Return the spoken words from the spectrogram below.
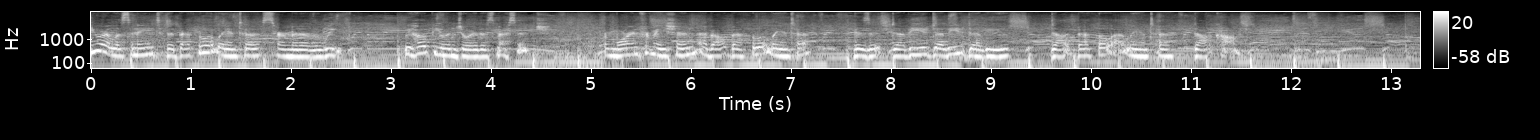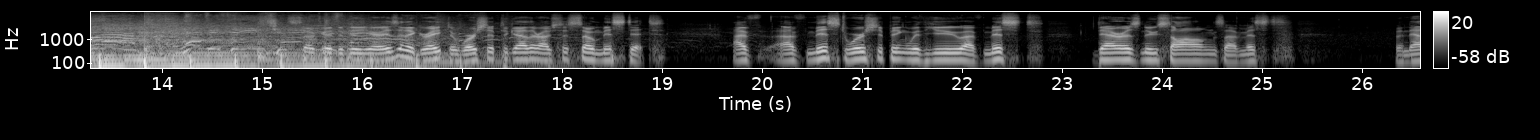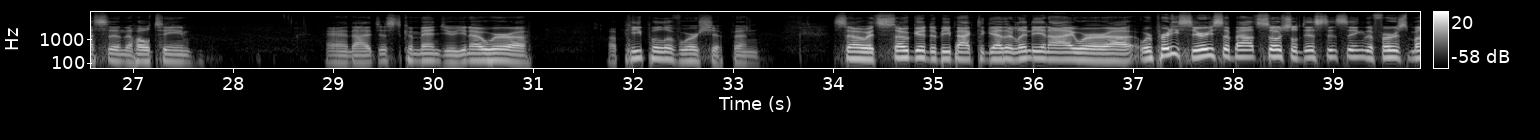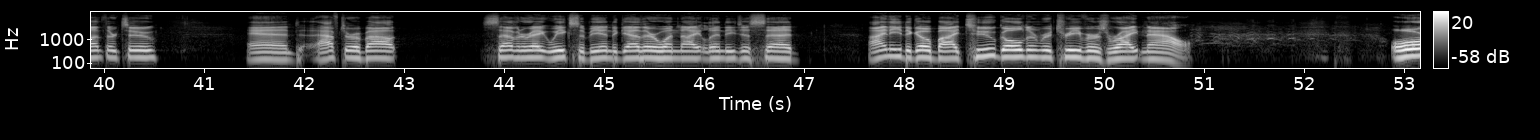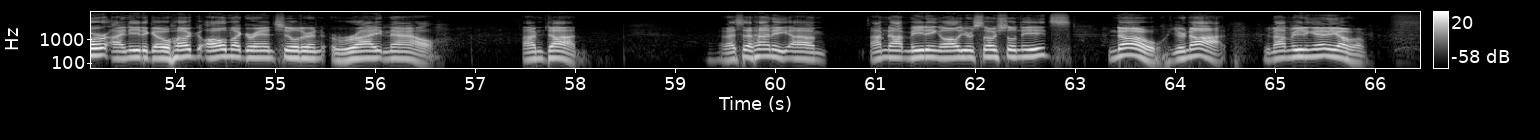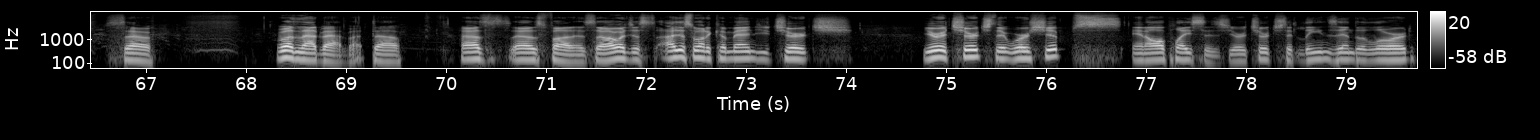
You are listening to the Bethel Atlanta Sermon of the Week. We hope you enjoy this message. For more information about Bethel Atlanta, visit www.bethelatlanta.com. so good to be here. Isn't it great to worship together? I've just so missed it. I've I've missed worshiping with you. I've missed Dara's new songs. I've missed Vanessa and the whole team. And I just commend you. You know, we're a a people of worship and so it's so good to be back together. Lindy and I were uh, we're pretty serious about social distancing the first month or two, and after about seven or eight weeks of being together, one night Lindy just said, I need to go buy two golden retrievers right now. or I need to go hug all my grandchildren right now. I'm done. And I said, honey, um, I'm not meeting all your social needs. No, you're not. You're not meeting any of them. So it wasn't that bad, but uh, that was, that was fun. And so I would just I just want to commend you, church. You're a church that worships in all places. You're a church that leans into the Lord.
